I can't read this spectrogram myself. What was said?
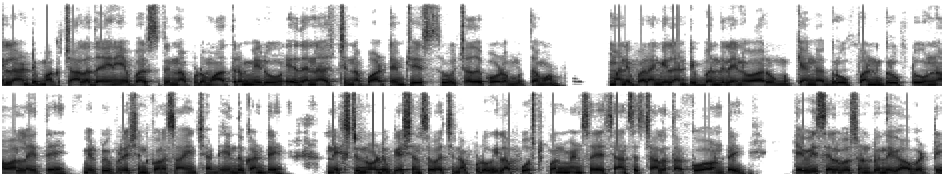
ఎలాంటి మాకు చాలా దయనీయ పరిస్థితి ఉన్నప్పుడు మాత్రం మీరు ఏదైనా చిన్న పార్ట్ టైం చేస్తూ చదువుకోవడం ఉత్తమం. మనీ పరంగా ఇలాంటి ఇబ్బంది లేని వారు ముఖ్యంగా గ్రూప్ వన్ గ్రూప్ టూ ఉన్న వాళ్ళైతే మీరు ప్రిపరేషన్ కొనసాగించండి. ఎందుకంటే నెక్స్ట్ నోటిఫికేషన్స్ వచ్చినప్పుడు ఇలా పోస్ట్ పోన్మెంట్స్ అయ్యే ఛాన్సెస్ చాలా తక్కువ ఉంటాయి. హెవీ సిలబస్ ఉంటుంది కాబట్టి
